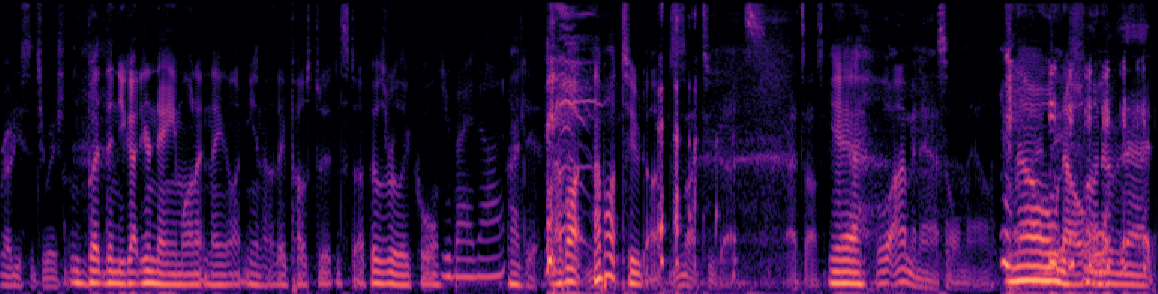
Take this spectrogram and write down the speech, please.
Roadie situation. But then you got your name on it, and they like you know they posted it and stuff. It was really cool. Did you buy a dot? I did. I bought I bought two dots. I'm not too dots. That's awesome. Yeah. Well, I'm an asshole now. No, Fun no. of that.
